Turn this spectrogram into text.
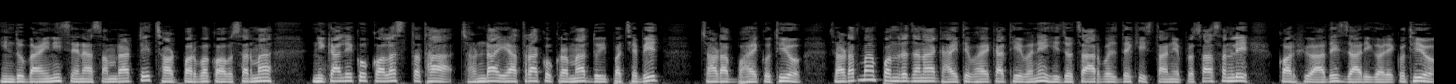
हिन्दू बाहिनी सेना सम्राटले छठ पर्वको अवसरमा निकालेको कलश तथा झण्डा यात्राको क्रममा दुई पक्षबीच झडप भएको थियो। झडपमा पन्ध्रजना घाइते भएका थिए भने हिजो चार बजेदेखि स्थानीय प्रशासनले कर्फ्यू आदेश जारी गरेको थियो।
